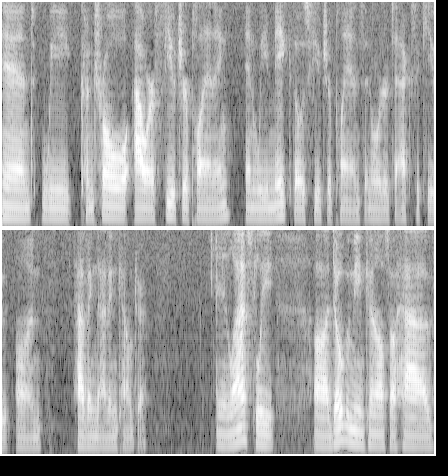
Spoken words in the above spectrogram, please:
and we control our future planning and we make those future plans in order to execute on having that encounter. And lastly, uh, dopamine can also have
